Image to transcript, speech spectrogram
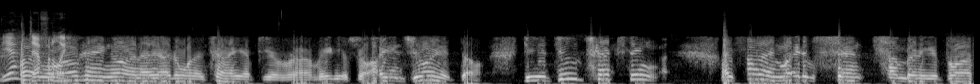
Yeah, definitely. Well, hang on. I, I don't want to tie up your uh, radio show. I enjoy it though. Do you do texting? I thought I might have sent somebody at Boss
